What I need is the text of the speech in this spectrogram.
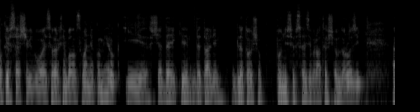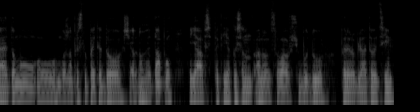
Поки все ще відбувається верхнє балансування комірок і ще деякі деталі для того, щоб повністю все зібрати ще в дорозі. Е, Тому можна приступити до ще одного етапу. Я все-таки якось анонсував, що буду переробляти оці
